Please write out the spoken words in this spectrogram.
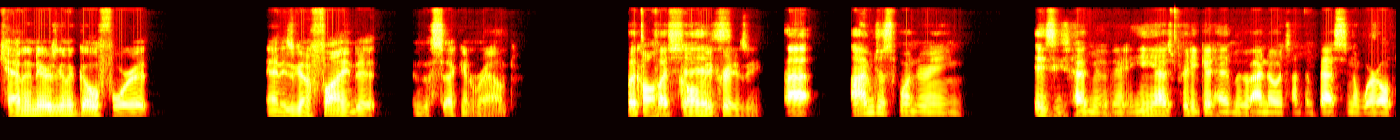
Cannonier is going to go for it, and he's going to find it in the second round. but Call, the question call me is, crazy. Uh, I'm just wondering, is his head movement? He has pretty good head movement. I know it's not the best in the world.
